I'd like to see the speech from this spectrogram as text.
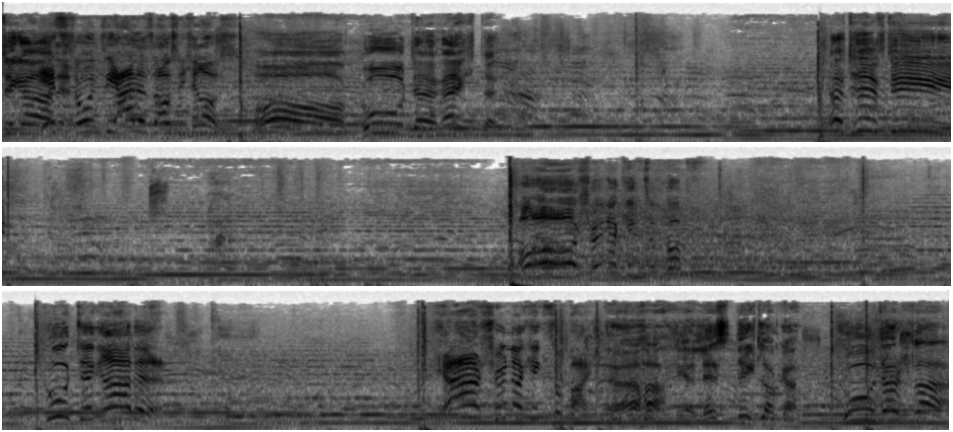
Gute Gerade. Jetzt holen sie alles aus sich raus. Oh, gute Rechte. Er trifft ihn. Oh, schöner Kick zum Kopf. Gute Gerade. Ja, schöner Kick zum Bein. Ja, er lässt nicht locker. Guter Schlag.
